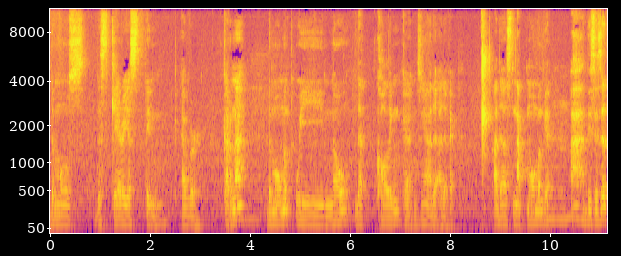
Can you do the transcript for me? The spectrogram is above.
the most the scariest thing ever. Karena the moment we know that calling kayak maksudnya ada ada kayak ada snap moment kayak ah this is it.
